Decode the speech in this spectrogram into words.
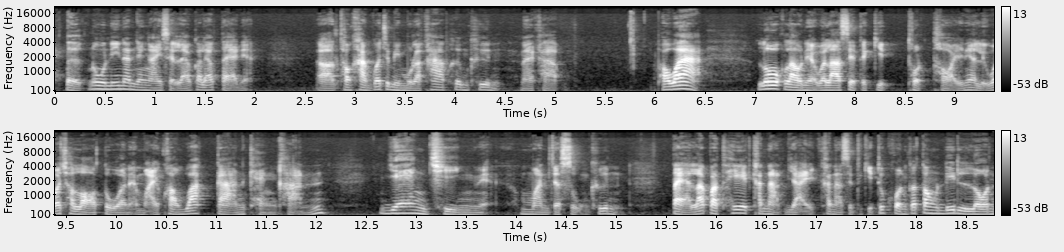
กเติกนู่นนี่นั่นยังไงเสร็จแล้วก็แล้วแต่เนี่ยอทองคำก็จะมีมูลค่าเพิ่มขึ้นนะครับ เพราะว่าโลกเราเนี่ยเวลาเศรษฐกิจถดถอยเนี่ยหรือว่าชะลอตัวเนี่ยหมายความว่าการแข่งขันแย่งชิงเนี่ยมันจะสูงขึ้น แต่ละประเทศขนาดใหญ่ขนาดเศรษฐกิจทุกคนก็ต้องดิ้นรน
